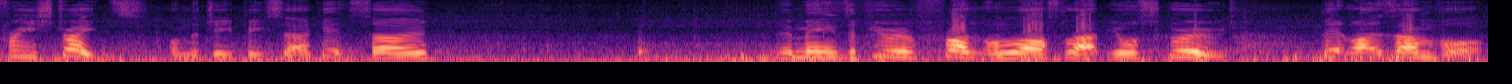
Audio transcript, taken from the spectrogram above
three straights on the GP circuit, so it means if you're in front on last lap, you're screwed. Bit like Zandvoort.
